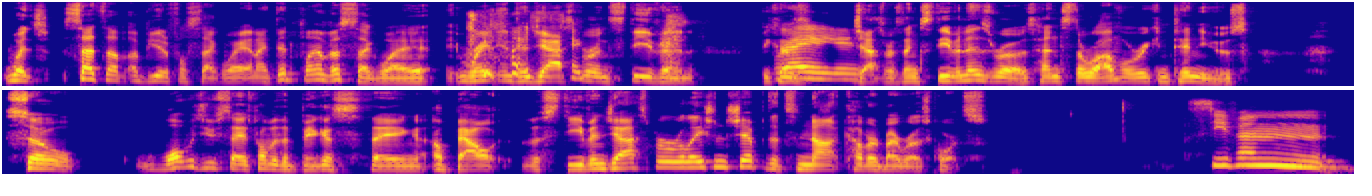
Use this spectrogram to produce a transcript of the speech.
Which sets up a beautiful segue, and I did plan this segue right into Jasper and Steven because Right. Jasper thinks Steven is Rose, hence the rivalry continues. So what would you say is probably the biggest thing about the Steven Jasper relationship that's not covered by Rose Quartz? Steven,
